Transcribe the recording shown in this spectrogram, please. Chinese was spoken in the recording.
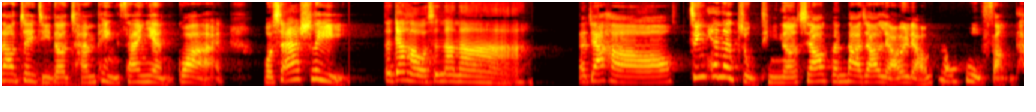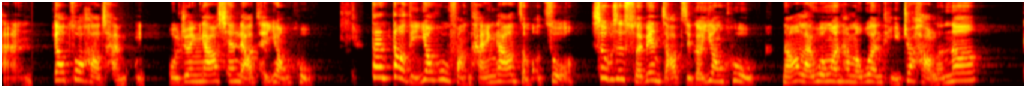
到这集的产品三眼怪，我是 Ashley，大家好，我是娜娜，大家好。今天的主题呢是要跟大家聊一聊用户访谈。要做好产品，我就应该要先了解用户。但到底用户访谈应该要怎么做？是不是随便找几个用户，然后来问问他们问题就好了呢？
